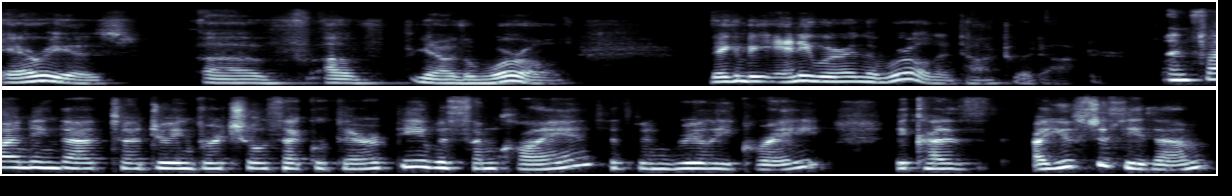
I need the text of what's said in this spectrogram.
areas of, of you know the world. They can be anywhere in the world and talk to a doctor. I'm finding that uh, doing virtual psychotherapy with some clients has been really great because I used to see them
